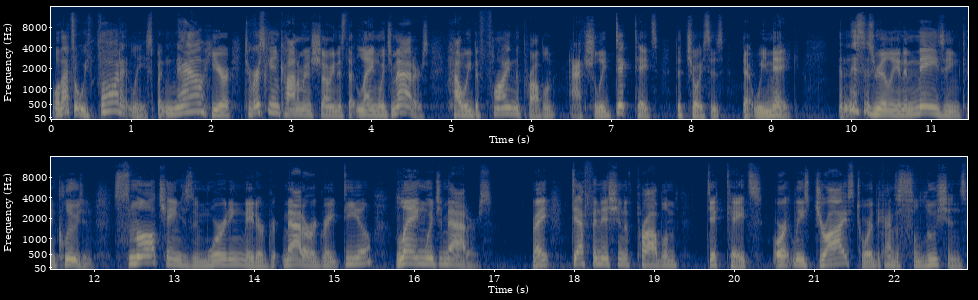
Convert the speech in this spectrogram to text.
Well, that's what we thought at least. But now here, Tversky and Kahneman is showing us that language matters. How we define the problem actually dictates the choices that we make. And this is really an amazing conclusion. Small changes in wording matter a great deal. Language matters, right? Definition of problems dictates, or at least drives toward the kinds of solutions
